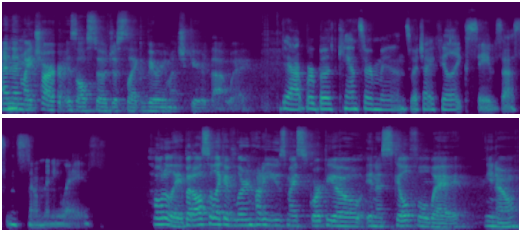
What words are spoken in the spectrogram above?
And then my chart is also just like very much geared that way. Yeah, we're both Cancer moons, which I feel like saves us in so many ways. Totally. But also, like, I've learned how to use my Scorpio in a skillful way, you know?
